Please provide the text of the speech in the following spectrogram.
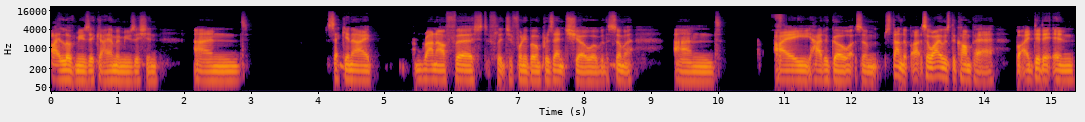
I love music. I am a musician, and Seki and I ran our first Flinch of Funny Bone Presents show over the summer, and I had a go at some stand up. Uh, so I was the compère, but I did it in.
